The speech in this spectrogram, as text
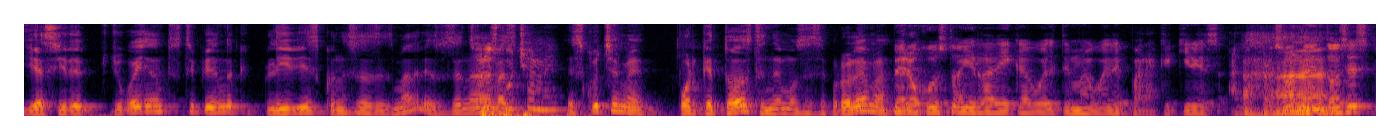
Y así de, yo, güey, no te estoy pidiendo que lidies con esas desmadres. O sea, nada más. escúchame. Escúchame, porque todos tenemos ese problema. Pero justo ahí radica, güey, el tema, güey, de para qué quieres a la Ajá. persona. Entonces,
